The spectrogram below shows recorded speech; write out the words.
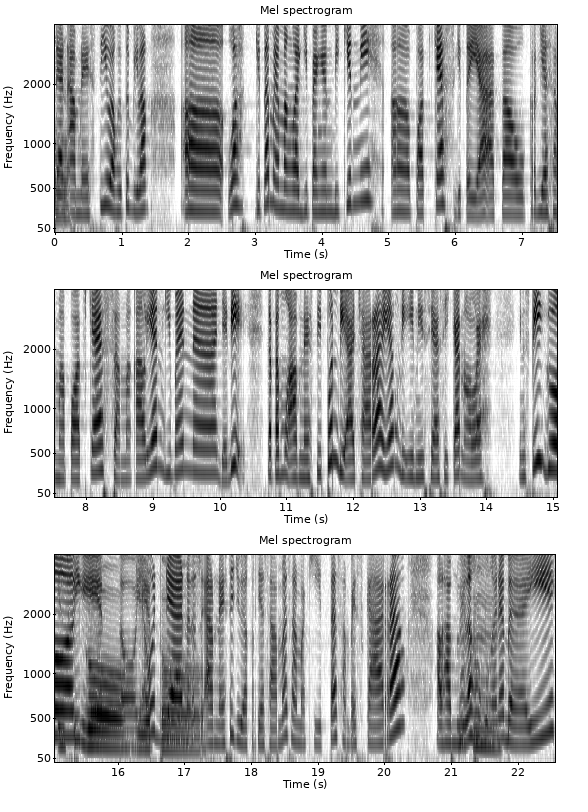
dan Amnesty waktu itu bilang eh wah kita memang lagi pengen bikin nih eh, podcast gitu ya atau kerja sama podcast sama kalian gimana jadi ketemu Amnesty pun di acara yang diinisiasikan oleh Inspigo, Inspigo, gitu ya gitu. udah nah terus Amnesty juga kerjasama sama kita sampai sekarang alhamdulillah Mm-mm. hubungannya baik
